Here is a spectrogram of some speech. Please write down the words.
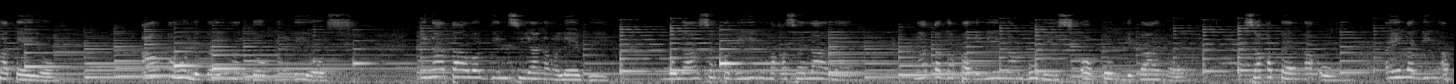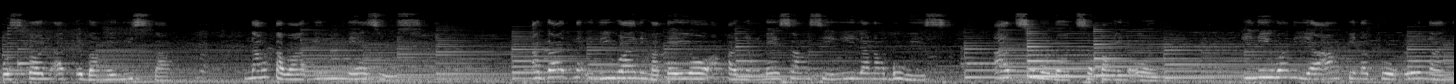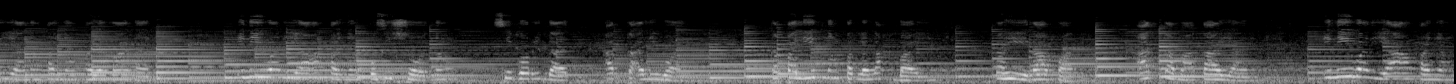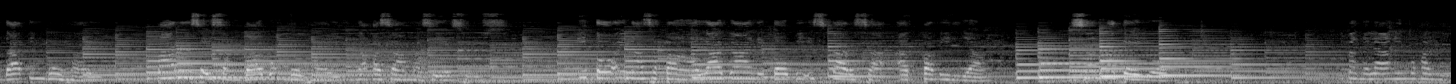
Mateo Ang kahulog ay handog ng Diyos. Tinatawag din siya ng Levi mula sa pagiging makasalanan na tagapaningin ng buwis o publikano. Sa Kapernaum ay naging apostol at ebanghelista nang tawagin ni Jesus. Agad na iniwan ni Mateo ang kanyang mesang singilan ng buwis at sumunod sa Panginoon. Niya ang pinagkukunan niya ng kanyang kayamanan. Iniwan niya ang kanyang posisyon ng seguridad at kaaliwan, kapalit ng paglalakbay, kahirapan, at kamatayan. Iniwan niya ang kanyang dating buhay para sa isang bagong buhay na kasama si Jesus. Ito ay nasa pangangalaga ni Toby Escarza at pamilya. San Mateo, ipanalangin mo kami.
